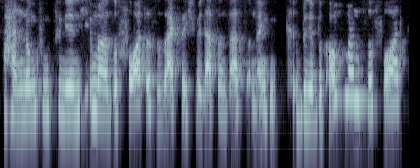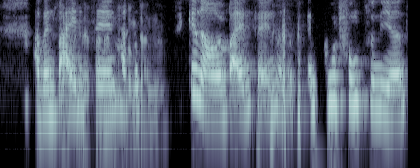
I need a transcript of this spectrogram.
Verhandlungen funktionieren nicht immer sofort, dass du sagst, ich will das und das und dann bekommt man es sofort. Aber in beiden Fällen hat es, dann, ne? genau, in beiden Fällen hat es ganz gut funktioniert,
